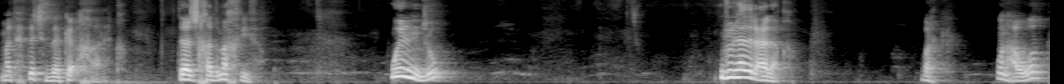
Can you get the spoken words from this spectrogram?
ما تحتاج ذكاء خارق. تحتاج خدمة خفيفة. وين نجو؟ نجو لهذه العلاقة. برك. ونعوض.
